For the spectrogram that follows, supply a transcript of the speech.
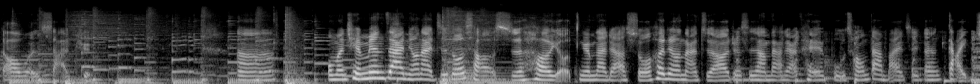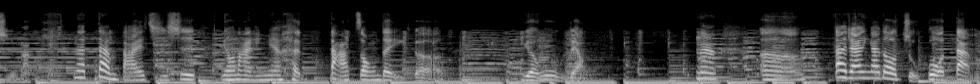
高温杀菌。嗯，我们前面在牛奶知多少的时候有跟大家说，喝牛奶主要就是让大家可以补充蛋白质跟钙质嘛。那蛋白质是牛奶里面很大宗的一个原物料。那呃，大家应该都有煮过蛋嘛？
